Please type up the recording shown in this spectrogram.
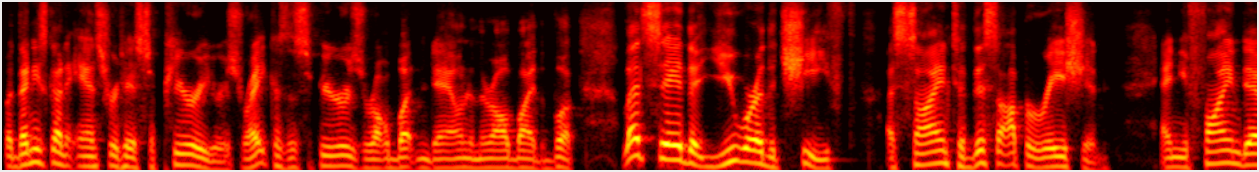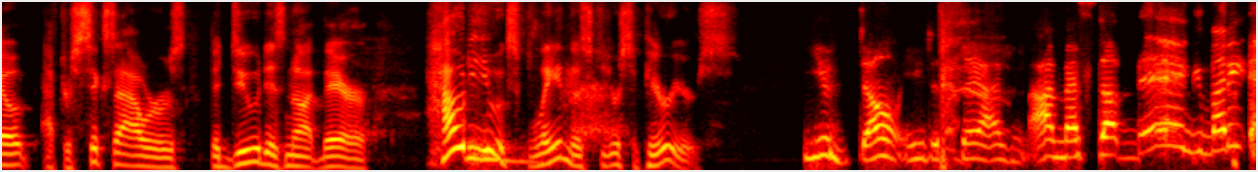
but then he's got to answer to his superiors, right? Because the superiors are all buttoned down and they're all by the book. Let's say that you are the chief assigned to this operation, and you find out after six hours the dude is not there. How do you mm. explain this to your superiors? You don't. You just say I I messed up big, buddy.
